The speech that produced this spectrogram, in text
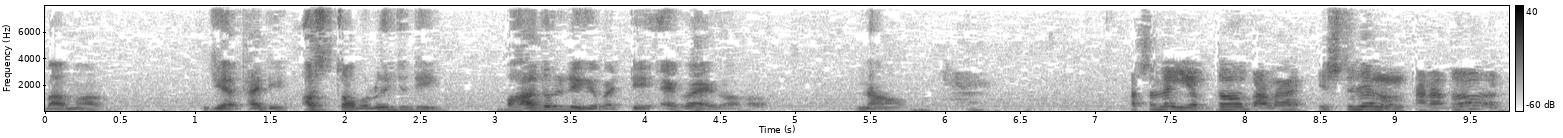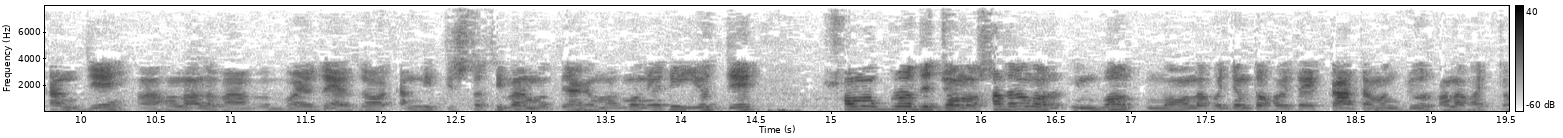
বা মর। জিয়া ঠাইদি অস্ত্র বলৈ যদি বাহাদুরি দিকে পাইতে এগ এগ হ নাও। আসলে ইয়ত তো বানা স্টুডেন্ট তারা তো কান যে হনাল বা বয়সে এজ কান নির্দিষ্ট সীমার মধ্যে আগে। আমার মনে হয় যে ইয়ত যে সমগ্র যে জনসাধারণের ইনভলভ নহনা পর্যন্ত হয়তো একটা তেমন জোর পানা হয়তো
